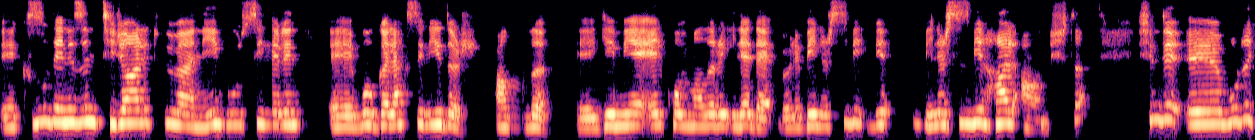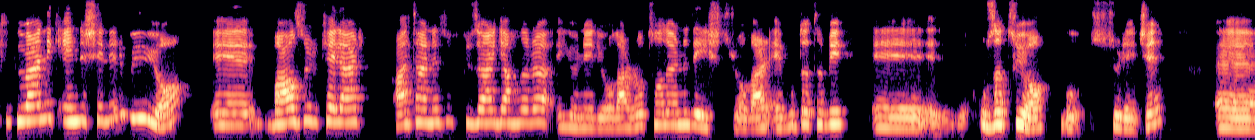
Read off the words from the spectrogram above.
E, Kızıldeniz'in ticaret güvenliği Husilerin e, bu Galaxy Leader adlı e, gemiye el koymaları ile de böyle belirsiz bir, bir belirsiz bir hal almıştı. Şimdi e, buradaki güvenlik endişeleri büyüyor. E, bazı ülkeler alternatif güzergahlara yöneliyorlar, rotalarını değiştiriyorlar. E, bu da tabii e, uzatıyor bu süreci. E,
